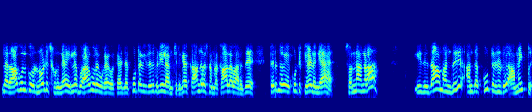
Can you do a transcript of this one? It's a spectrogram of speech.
இல்ல ராகுலுக்கு ஒரு நோட்டீஸ் கொடுங்க. இல்ல ராகுல இந்த கூட்டணியிலிருந்து வெளியில அமைச்சிடுங்க காங்கிரஸ் நம்மள கால வாருது. பெருந்தொகையை கூட்டு கேளுங்க. சொன்னாங்களா? இதுதான் வந்து அந்த கூட்டணியுடைய அமைப்பு.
